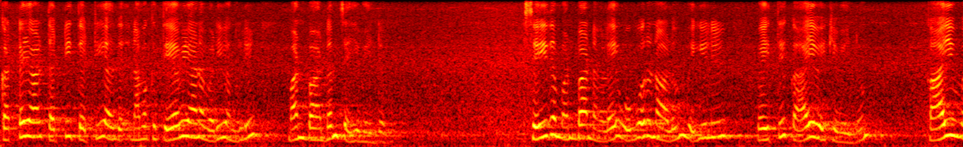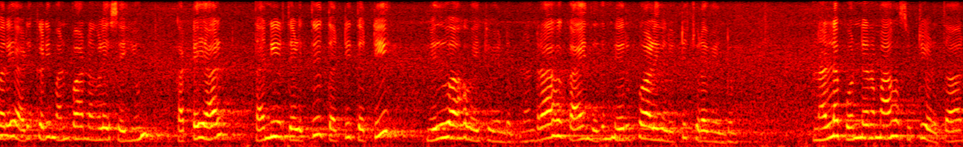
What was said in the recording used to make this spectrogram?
கட்டையால் தட்டி தட்டி அது நமக்கு தேவையான வடிவங்களில் மண்பாண்டம் செய்ய வேண்டும். செய்த மண்பாண்டங்களை ஒவ்வொரு நாளும் வெயிலில் வைத்து காய வைக்க வேண்டும். காயும் வரை அடிக்கடி மண்பாண்டங்களை செய்யும் கட்டையால் தண்ணீர் தெளித்து தட்டி தட்டி மெதுவாக வைக்க வேண்டும். நன்றாக காய்ந்ததும் நெருப்பு ஆலைகளிட்டு சுட வேண்டும். நல்ல பொன்னிறமாக சுற்றி எடுத்தால்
